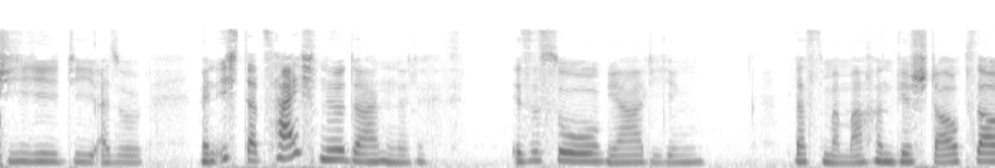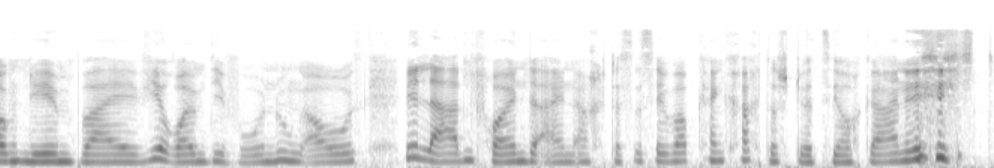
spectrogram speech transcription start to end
Die, die, also, wenn ich da zeichne, dann ist es so, ja, die lass die mal machen, wir staubsaugen nebenbei, wir räumen die Wohnung aus, wir laden Freunde ein. Ach, das ist ja überhaupt kein Krach, das stört sie auch gar nicht.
